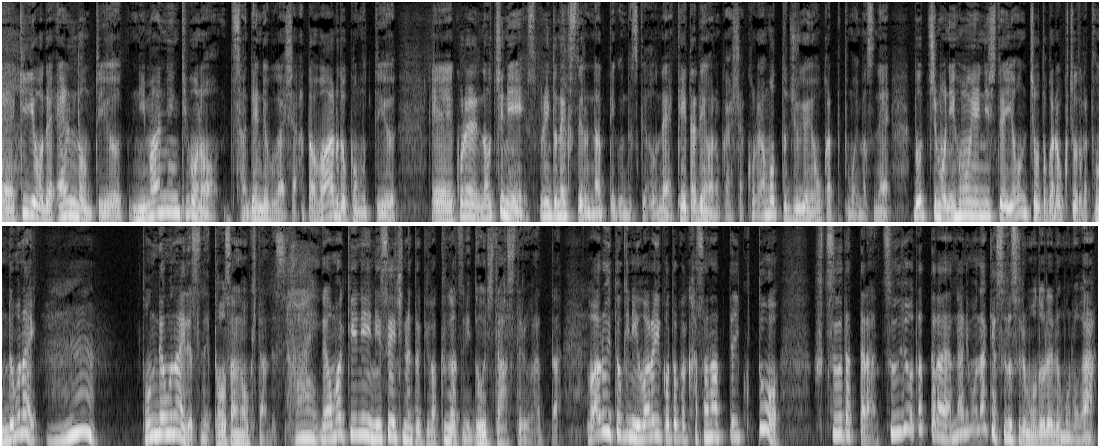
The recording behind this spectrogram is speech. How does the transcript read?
えー、企業でエンロンっていう2万人規模の電力会社、あとはワールドコムっていう、えー、これ、後にスプリントネクステルになっていくんですけどね、携帯電話の会社、これはもっと従業員多かったと思いますね。どっちも日本円にして4兆とか6兆とかとんでもない。うんとんでもないですね、倒産が起きたんですよ。はい、で、おまけに2001年の時は9月に同時多発テロがあった。悪い時に悪いことが重なっていくと、普通だったら、通常だったら何もなきゃスルスル戻れるものが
